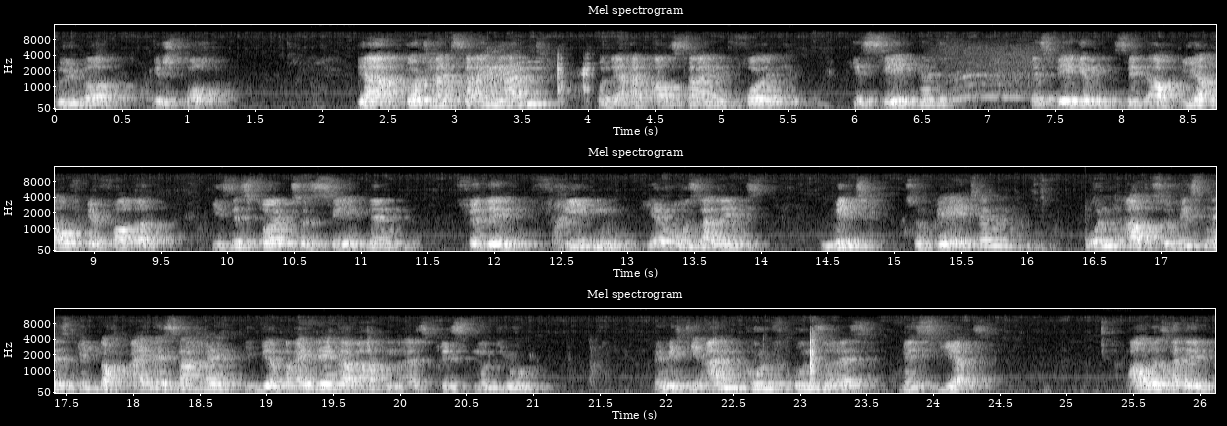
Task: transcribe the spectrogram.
drüber gesprochen. Ja, Gott hat sein Land und er hat auch sein Volk gesegnet. Deswegen sind auch wir aufgefordert, dieses Volk zu segnen, für den Frieden Jerusalems mitzubeten und auch zu wissen, es gibt noch eine Sache, die wir beide erwarten als Christen und Juden, nämlich die Ankunft unseres Messias. Paulus hat im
